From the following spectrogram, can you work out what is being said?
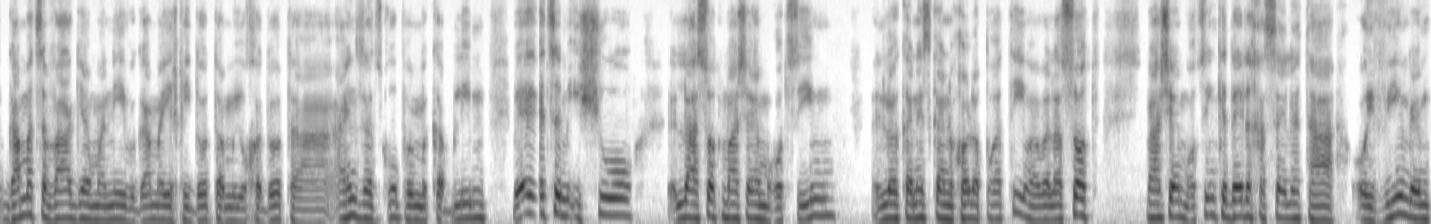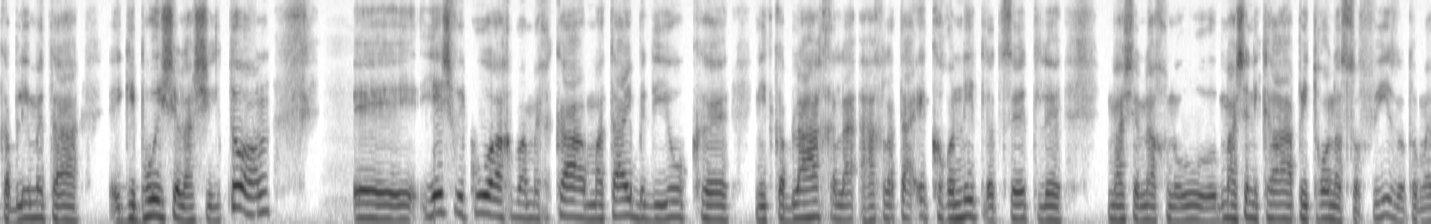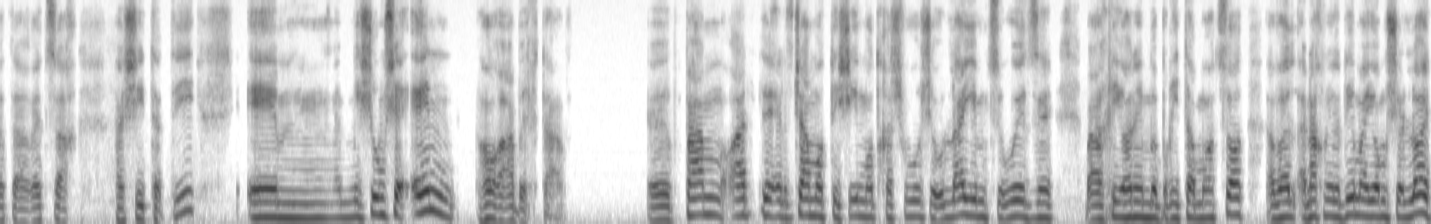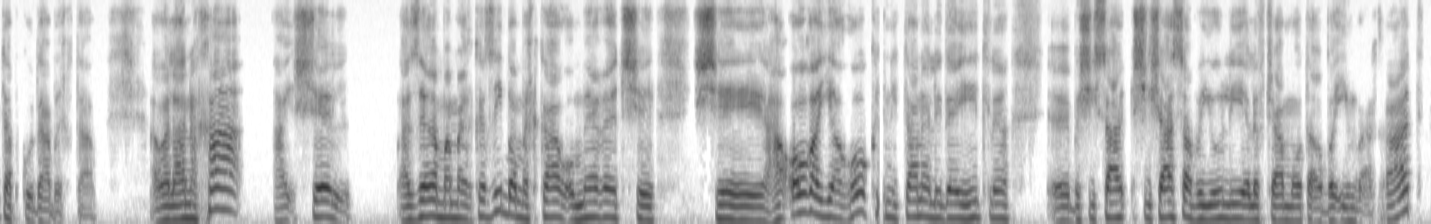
גם הצבא הגרמני וגם היחידות המיוחדות, האיינזצגרופ, הם מקבלים בעצם אישור לעשות מה שהם רוצים. אני לא אכנס כאן לכל הפרטים, אבל לעשות מה שהם רוצים כדי לחסל את האויבים, והם מקבלים את הגיבוי של השלטון. יש ויכוח במחקר מתי בדיוק נתקבלה החלטה עקרונית לצאת למה שאנחנו, מה שנקרא הפתרון הסופי, זאת אומרת הרצח השיטתי, משום שאין הוראה בכתב. פעם, עד 1990 עוד חשבו שאולי ימצאו את זה בארכיונים בברית המועצות, אבל אנחנו יודעים היום שלא הייתה פקודה בכתב. אבל ההנחה של הזרם המרכזי במחקר אומרת ש, שהאור הירוק ניתן על ידי היטלר ב-16 ביולי 1941,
